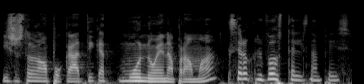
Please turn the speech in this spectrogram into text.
ίσως θέλω να πω κάτι, κάτι μόνο ένα πράγμα, Ξέρω ακριβώς τι θέλεις να πεις.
